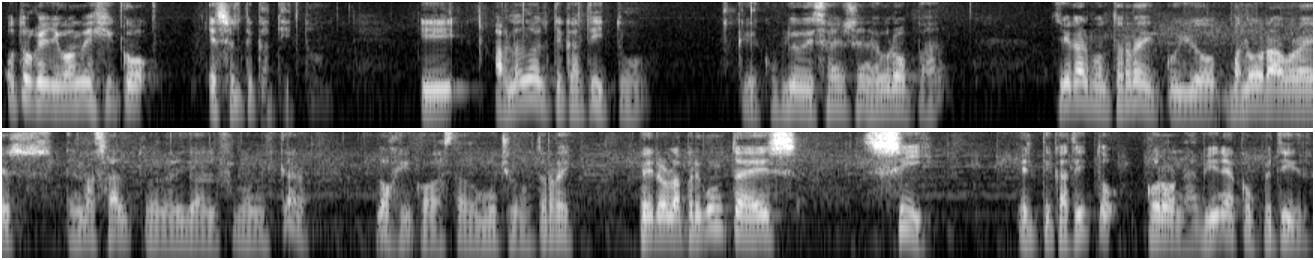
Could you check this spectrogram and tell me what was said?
otro que llegó a México es el Tecatito. Y hablando del Tecatito, que cumplió 10 años en Europa, llega al Monterrey, cuyo valor ahora es el más alto de la Liga del Fútbol Mexicano. Lógico, ha gastado mucho en Monterrey. Pero la pregunta es si el Tecatito Corona viene a competir,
